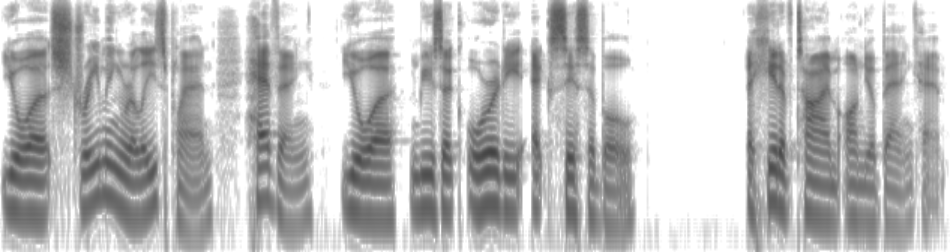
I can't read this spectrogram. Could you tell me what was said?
your streaming release plan having your music already accessible ahead of time on your Bandcamp.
